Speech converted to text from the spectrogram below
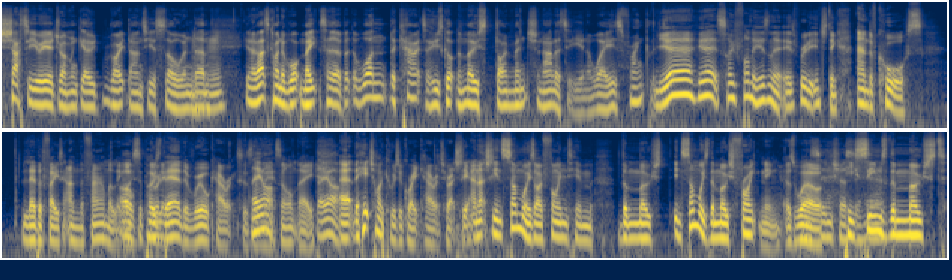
shatter your eardrum and go right down to your soul. And um, you know that's kind of what makes her. But the one, the character who's got the most dimensionality in a way is Franklin. Yeah, yeah, it's so funny, isn't it? It's really interesting. And of course, Leatherface and the family. I Oh, suppose brilliant. they're the real characters They in are. this, aren't they? They are. Uh, the Hitchhiker is a great character, actually, and actually, in some ways, I find him the most, in some ways, the most frightening as well. He seems yeah. the most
